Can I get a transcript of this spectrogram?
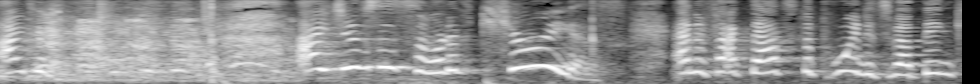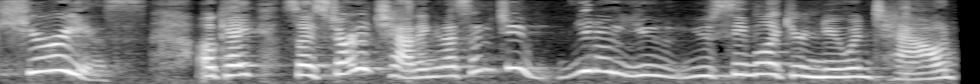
I just, I just was sort of curious. And in fact, that's the point. It's about being curious. Okay? So I started chatting, and I said, gee, you know, you, you seem like you're new in town.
